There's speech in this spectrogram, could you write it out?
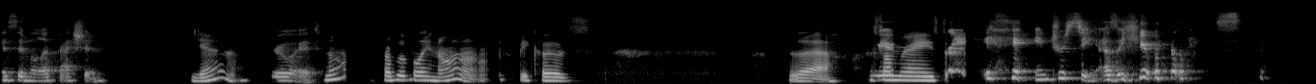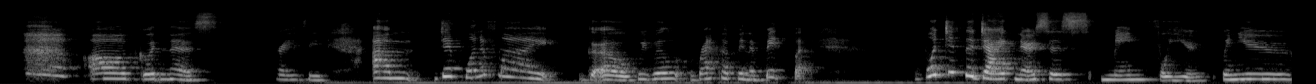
in a similar fashion yeah. Through it. No probably not because yeah for we're some reason interesting as a human race. Oh goodness. Crazy. Um, Deb, one of my, oh, we will wrap up in a bit, but what did the diagnosis mean for you? When you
